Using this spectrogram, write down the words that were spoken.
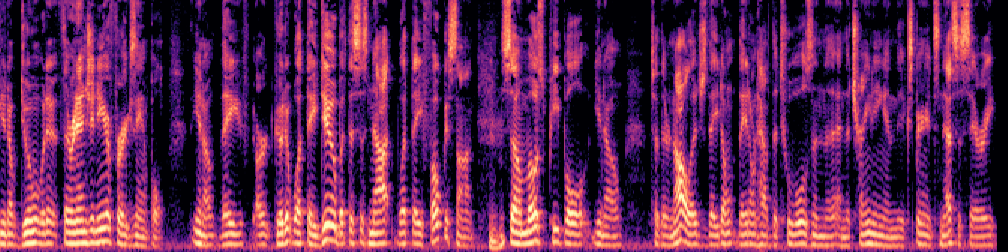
you know, doing what if they're an engineer, for example, you know, they are good at what they do, but this is not what they focus on. Mm-hmm. So most people, you know, to their knowledge, they don't they don't have the tools and the and the training and the experience necessary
